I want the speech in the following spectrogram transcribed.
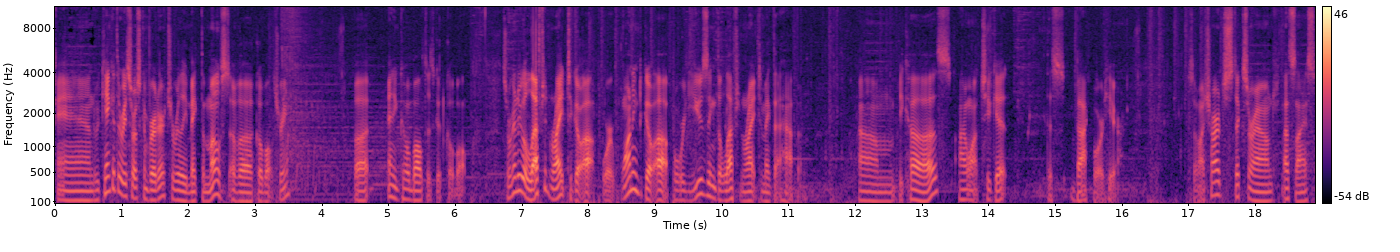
And we can't get the resource converter to really make the most of a cobalt tree. But any cobalt is good cobalt. So we're going to do a left and right to go up. We're wanting to go up, but we're using the left and right to make that happen. Um, because I want to get this backboard here. So my charge sticks around. That's nice.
